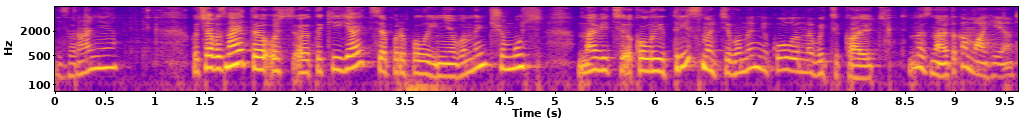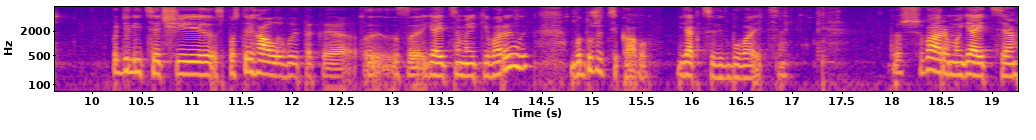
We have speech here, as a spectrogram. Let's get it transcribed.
зарані. Хоча, ви знаєте, ось е, такі яйця перепелині, вони чомусь, навіть коли тріснуті, вони ніколи не витікають. Не знаю, така магія. Поділіться, чи спостерігали ви таке е, з яйцями, які варили, бо дуже цікаво, як це відбувається. Тож варимо яйця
